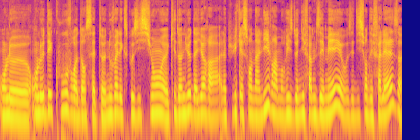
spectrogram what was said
On le, découvre dans cette nouvelle exposition euh, qui donne lieu d'ailleurs à, la publication d'un livre, à Maurice Denis, Femmes aimées, aux éditions des Falaises,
